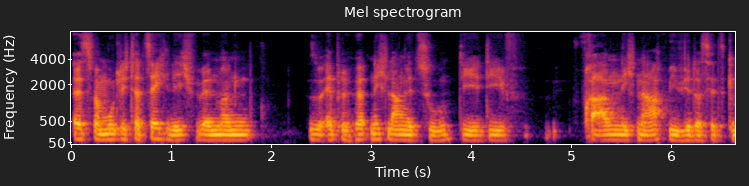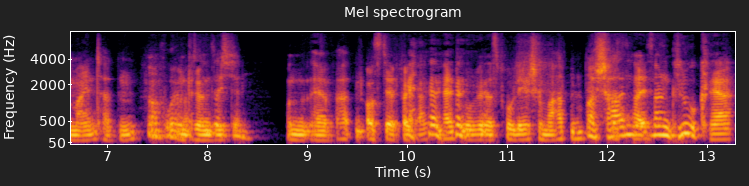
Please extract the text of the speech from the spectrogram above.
es vermutlich tatsächlich, wenn man, also Apple hört nicht lange zu, die, die fragen nicht nach, wie wir das jetzt gemeint hatten. Ja, woher Und hören sich- denn? Und hat aus der Vergangenheit, wo wir das Problem schon mal hatten. Oh, Schaden das wird man klug. Ja.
